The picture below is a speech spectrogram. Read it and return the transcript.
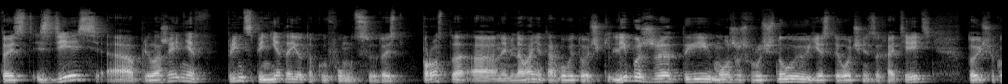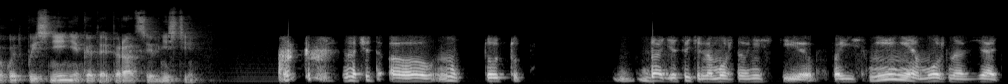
То есть здесь приложение в принципе, не дает такую функцию. То есть просто наименование торговой точки. Либо же ты можешь вручную, если очень захотеть, то еще какое-то пояснение к этой операции внести. Значит, э, ну, тут, тут, да, действительно, можно внести пояснение, можно взять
